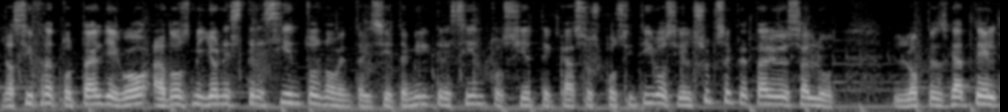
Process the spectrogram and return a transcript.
La cifra total llegó a 2.397.307 casos positivos y el subsecretario de Salud, López Gatel,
